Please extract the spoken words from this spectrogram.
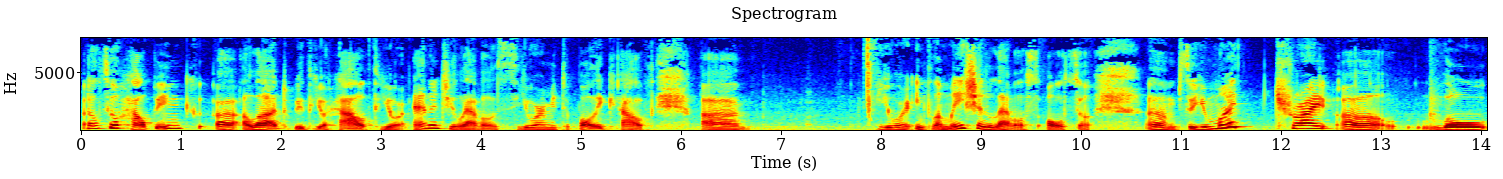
but also helping uh, a lot with your health, your energy levels, your metabolic health. Uh, your inflammation levels also. Um, so you might try a low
